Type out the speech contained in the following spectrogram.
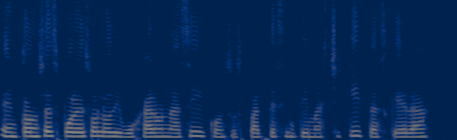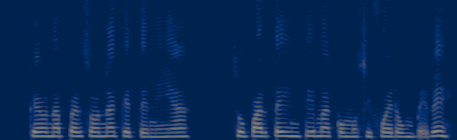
Entonces por eso lo dibujaron así, con sus partes íntimas chiquitas, que era que una persona que tenía su parte íntima como si fuera un bebé,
